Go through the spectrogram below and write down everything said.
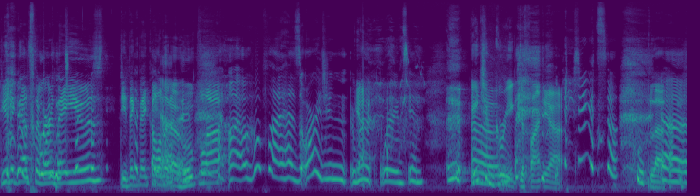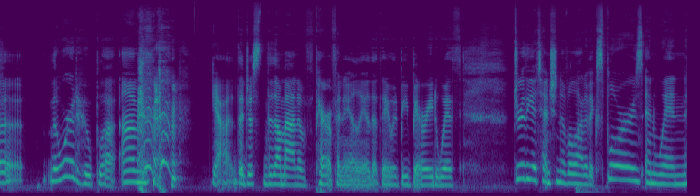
Do you think that's the word they used? Do you think they called Yeah. it a hoopla? Uh, hoopla has origin Yeah. root words in. Ancient Um, Greek defined. Yeah. So, Hoopla. uh, the word hoopla. Um, yeah, the just the amount of paraphernalia that they would be buried with drew the attention of a lot of explorers. And when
